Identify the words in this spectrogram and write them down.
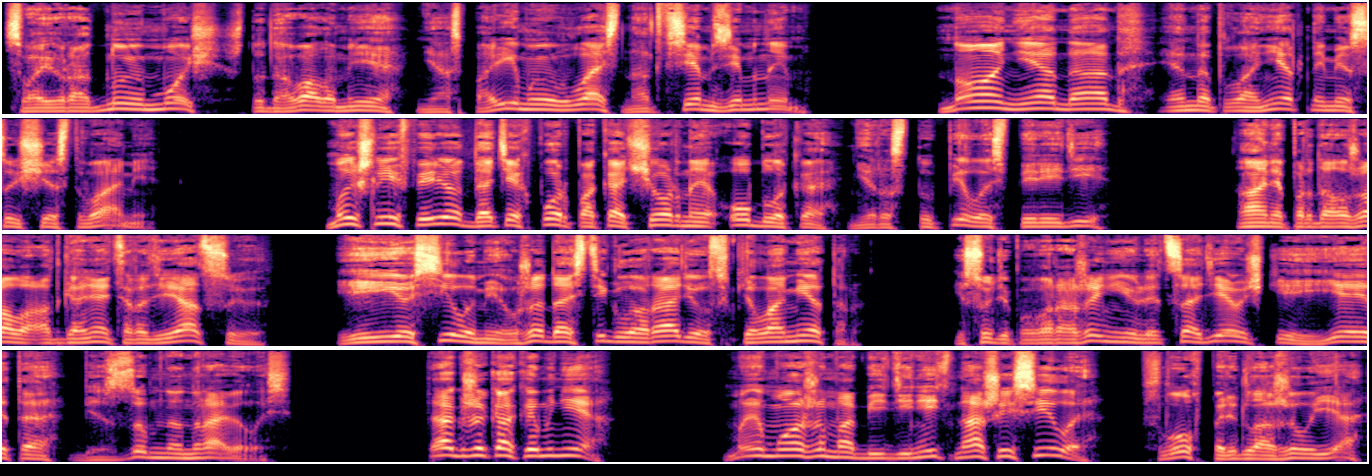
свою родную мощь, что давала мне неоспоримую власть над всем земным, но не над инопланетными существами. Мы шли вперед до тех пор, пока черное облако не расступилось впереди. Аня продолжала отгонять радиацию, и ее силами уже достигла радиус в километр, и, судя по выражению лица девочки, ей это безумно нравилось. Так же, как и мне. Мы можем объединить наши силы, — вслух предложил я.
